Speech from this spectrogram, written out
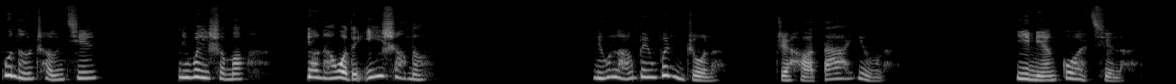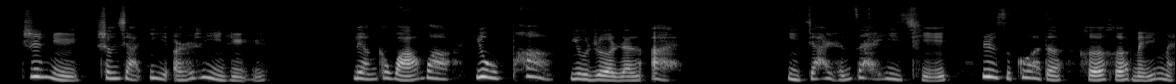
不能成亲，你为什么要拿我的衣裳呢？”牛郎被问住了，只好答应了。一年过去了，织女生下一儿一女，两个娃娃又胖又惹人爱，一家人在一起，日子过得和和美美。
